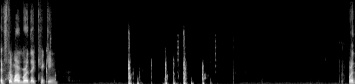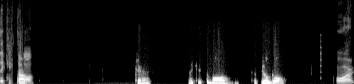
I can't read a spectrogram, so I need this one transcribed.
It's the one where they're kicking. Where they kick the Oh. ball. okay. They kick the ball to field goal Or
